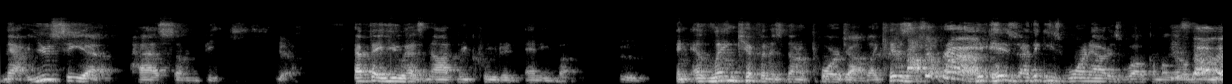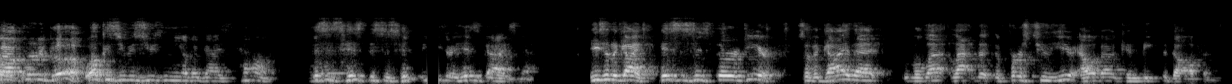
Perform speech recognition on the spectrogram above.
Now, UCF has some beasts. Yes. FAU has not recruited anybody. Mhm. And, and Lane Kiffin has done a poor job. Like his, I'm surprised. his, I think he's worn out his welcome a He little started bit. out pretty good. Well, because he was using the other guy's talent. This is his. This is his. These are his guys now. These are the guys. This is his third year. So the guy that the, la, la, the, the first two year Alabama can beat the Dolphins.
